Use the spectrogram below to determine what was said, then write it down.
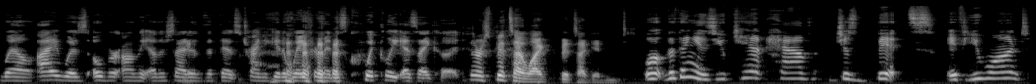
Well, I was over on the other side of the fence trying to get away from it as quickly as I could. There's bits I liked, bits I didn't. Well, the thing is, you can't have just bits. If you want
